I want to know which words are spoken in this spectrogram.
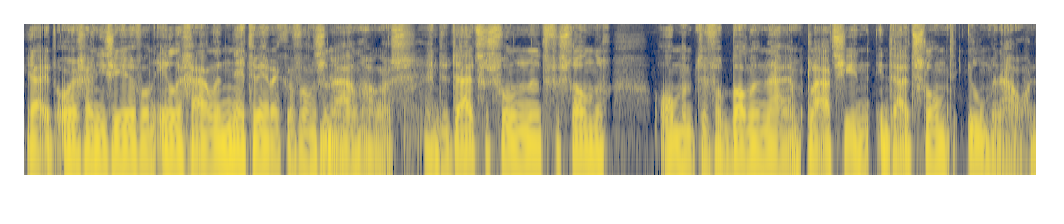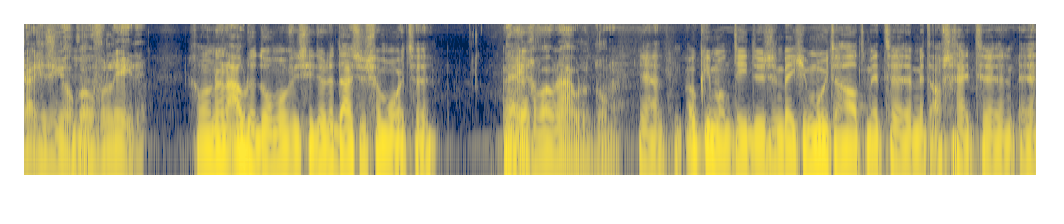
ja, het organiseren van illegale netwerken van zijn aanhangers. En de Duitsers vonden het verstandig om hem te verbannen naar een plaatsje in, in Duitsland, Ilmenau. Daar is hij ook overleden. Gewoon een ouderdom of is hij door de Duitsers vermoord? eh? Nee, gewoon ouderdom. Ja, ook iemand die dus een beetje moeite had met, eh, met afscheid eh,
